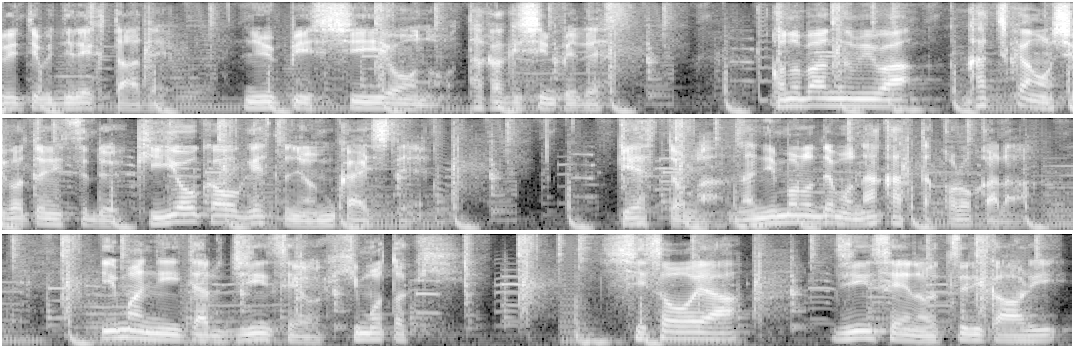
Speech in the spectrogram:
リエイティブディレクターでニューピース CEO の高木新平です。この番組は価値観を仕事にする起業家をゲストにお迎えしてゲストが何者でもなかった頃から今に至る人生を紐解き思想や人生の移り変わり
